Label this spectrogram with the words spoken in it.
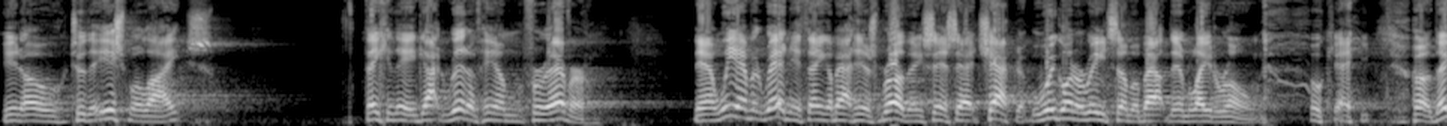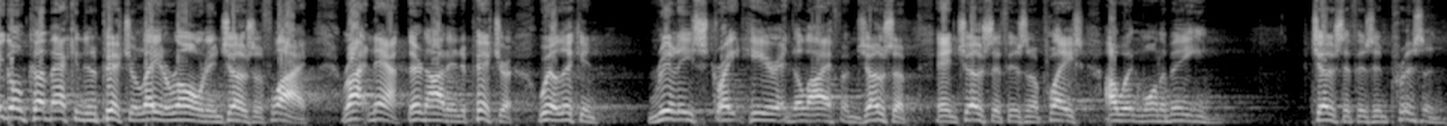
you know, to the Ishmaelites, thinking they had gotten rid of him forever. Now, we haven't read anything about his brothering since that chapter, but we're going to read some about them later on. okay? Uh, they're going to come back into the picture later on in Joseph's life. Right now, they're not in the picture. We're looking really straight here at the life of Joseph, and Joseph is in a place I wouldn't want to be. Joseph is in prison.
